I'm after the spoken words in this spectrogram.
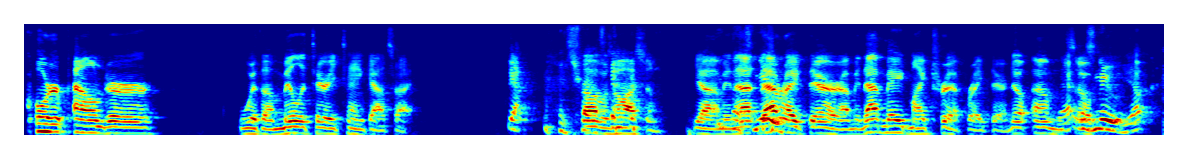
quarter pounder with a military tank outside. Yeah, that's right. That was awesome. Yeah, I mean that new. that right there. I mean that made my trip right there. No, um, that so, was new. Yep.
